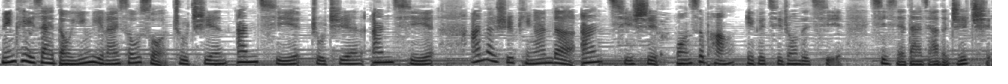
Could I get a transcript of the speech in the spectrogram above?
您可以在抖音里来搜索主持人安琪，主持人安琪，安呢是平安的安，琪是王字旁一个其中的琪。谢谢大家的支持。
